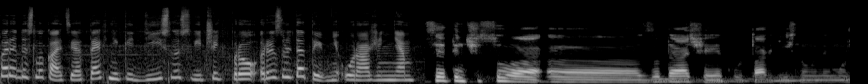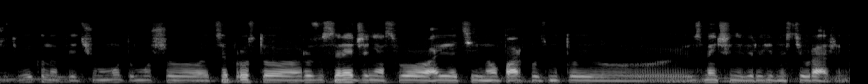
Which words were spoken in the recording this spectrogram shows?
передислокація техніки дійсно свідчить про результативні ураження. Це тимчасова е, задача, яку так дійсно вони можуть виконати. Чому? Тому що це просто розосередження свого авіаційного парку з метою зменшення вірогідності ураження.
